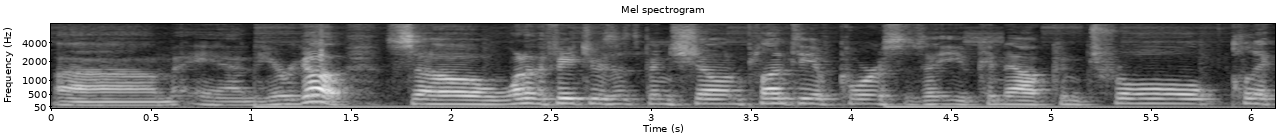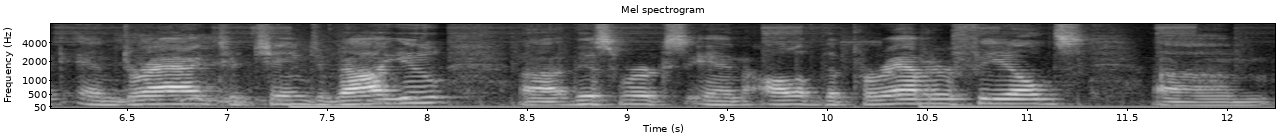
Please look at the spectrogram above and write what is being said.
Um, and here we go. So one of the features that's been shown plenty, of course, is that you can now control, click, and drag to change a value. Uh, this works in all of the parameter fields. Um,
